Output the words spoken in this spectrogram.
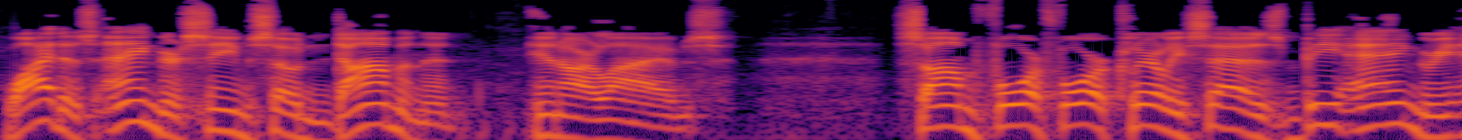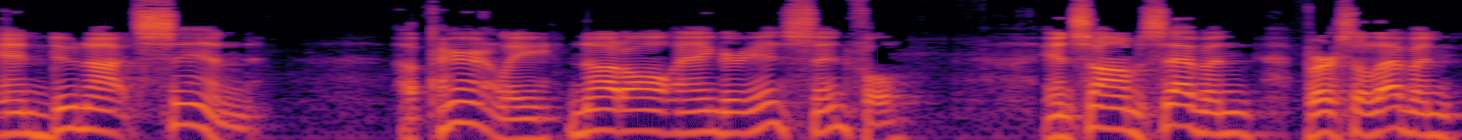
Why does anger seem so dominant in our lives? Psalm 4 4 clearly says, Be angry and do not sin. Apparently, not all anger is sinful. In Psalm 7, verse 11,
